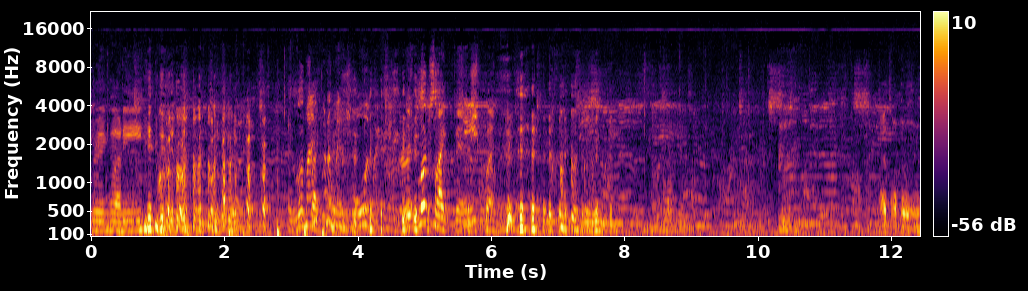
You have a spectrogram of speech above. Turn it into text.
ring, honey. It looks Mine like put a big fish. hole in my finger. It looks like fish, but That's a hole.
